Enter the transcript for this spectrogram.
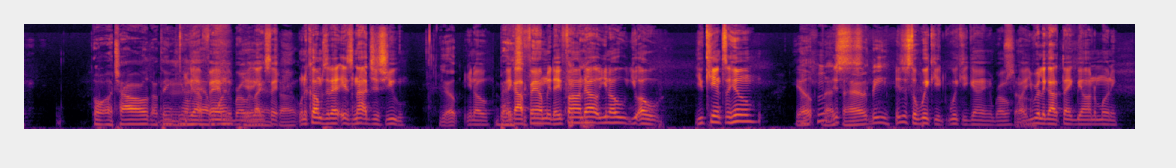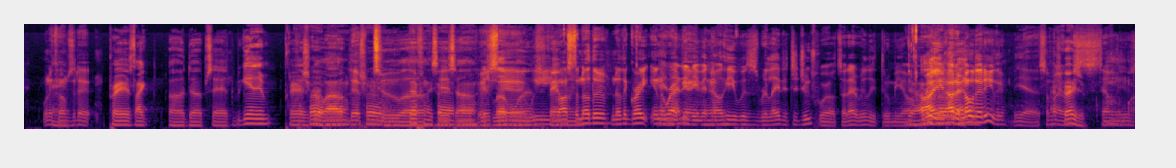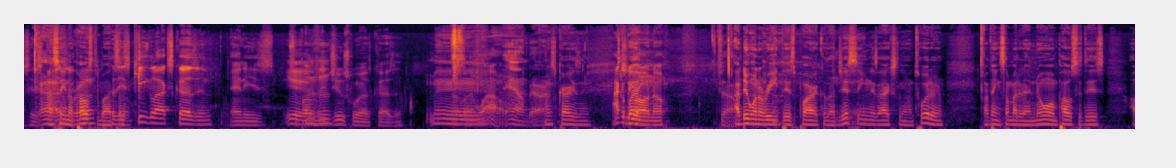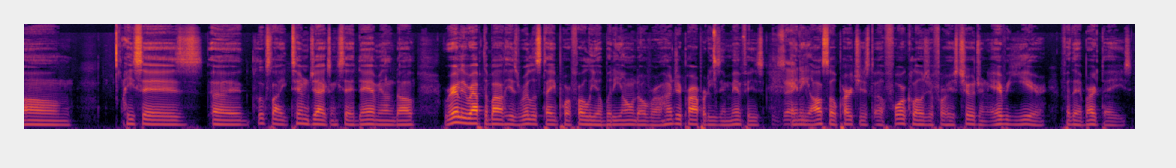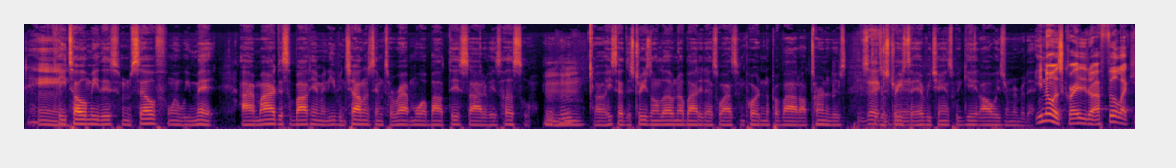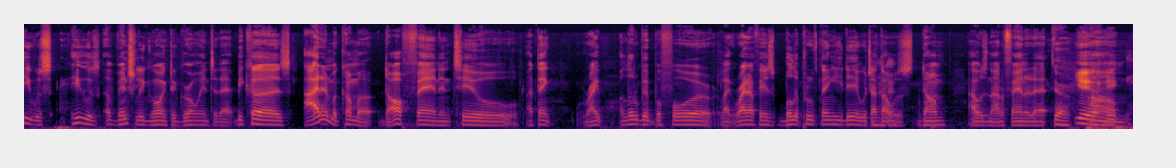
or a child. I think Mhm. you, you only got family, one. bro. Yeah, like I yeah, said, child. when it comes to that, it's not just you. Yep. You know, they got family. They find out, you know, you oh, you kin to him. Yep. Mhm. That's It's- how it be. It's just a wicked, wicked game, bro. So- Like you really got to think beyond the money when it And- comes to that. Prayers like uh, Dub said at the beginning. For Prayers sure, go man. out For sure. to uh, Definitely his, uh, his loved said ones. we family. lost another another great in the And rap I didn't game. even man. know he was related to Juice WRLD, so that really threw me off. Yeah, I, I Oh, didn't. I didn't know that either. Yeah, somebody crazy. was telling me it was his God. I cousin. seen a post about because he's that. Key Glock's cousin, and he's Yeah. supposedly Mhm. Juice WRLD's cousin. Man, like, wow, Damn, bro. That's crazy. I could be wrong though. So, I do want to read this part because I just seen this actually on Twitter. I think somebody that knew him posted this. Um, he says, uh, looks like Tim Jackson. He said, "Damn, Young Dolph." Rarely rapped about his real estate portfolio, but he owned over hundred properties in Memphis, exactly. and he also purchased a foreclosure for his children every year for their birthdays. Dang. He told me this himself when we met. I admired this about him and even challenged him to rap more about this side of his hustle. Mhm. Uh, he said the streets don't love nobody. That's why it's important to provide alternatives exactly, to the streets man. to every chance we get. Always remember that. You know it's crazy though? I feel like he was he was eventually going to grow into that because I didn't become a Dolph fan until I think right a little bit before, like right after his bulletproof thing he did, which I thought was dumb. I was not a fan of that. Yeah. Yeah, Um,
